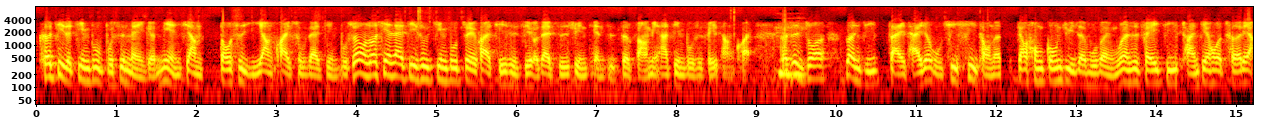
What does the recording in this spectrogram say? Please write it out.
科技的进步不是每个面向都是一样快速在进步。所以我们说，现在技术进步最快，其实只有在资讯电子这方面，它进步是非常快。可是你说论及载台就武器系统的交通工具这部分，无论是飞机、船舰或车辆。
